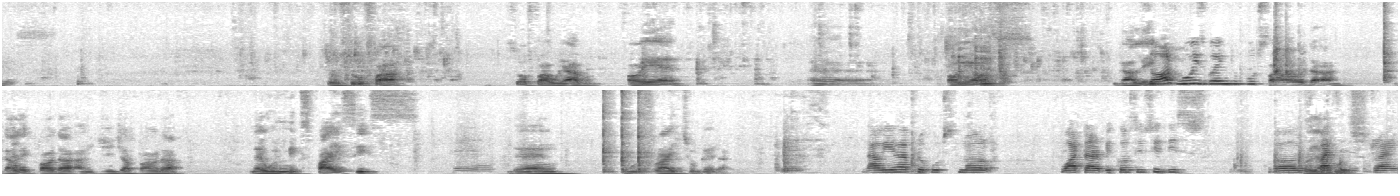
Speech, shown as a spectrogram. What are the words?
Yes. So so far, so far we have oil, uh, onions, garlic Salt. Who is going to put powder, garlic powder, and ginger powder. Then we mix spices. Uh, Then we fry together. yes. Now you have to put small water because you see this uh, Oh, yeah, spices is dry.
